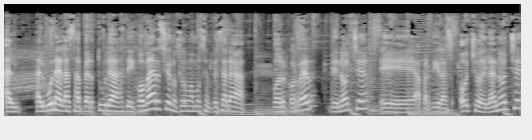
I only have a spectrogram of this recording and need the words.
Al, alguna de las aperturas de comercio, nosotros vamos a empezar a poder correr de noche eh, a partir de las 8 de la noche.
